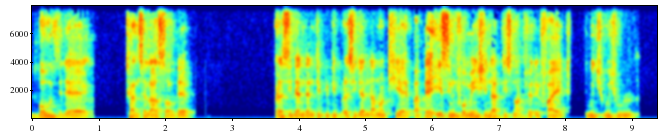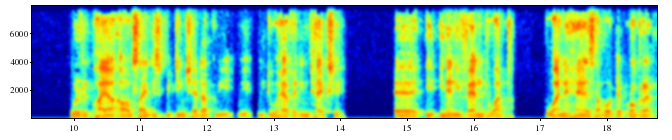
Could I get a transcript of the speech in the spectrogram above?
both the chancellors of the president and deputy president are not here, but there is information that is not verified, which which will will require outside this meeting chair that we, we, we do have an interaction uh, in, in, an event what one has about the program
